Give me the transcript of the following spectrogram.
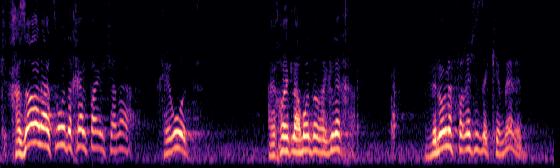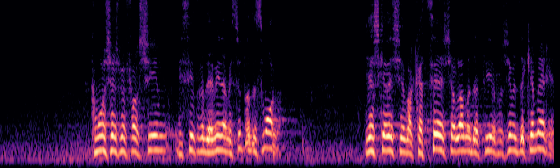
חזר לעצמאות אחרי אלפיים שנה, חירות, היכולת לעמוד על רגליך, ולא לפרש את זה כמרד. כמו שיש מפרשים מסיתרא דימינה, מסיתרא דשמאלה. יש כאלה שבקצה של העולם הדתי מפרשים את זה כמרד.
